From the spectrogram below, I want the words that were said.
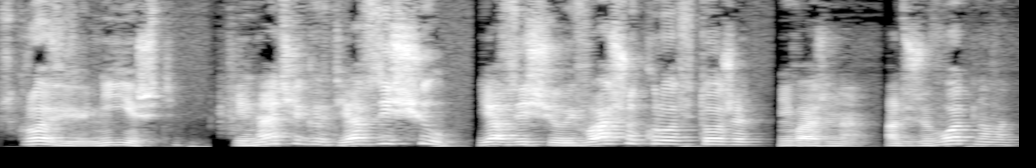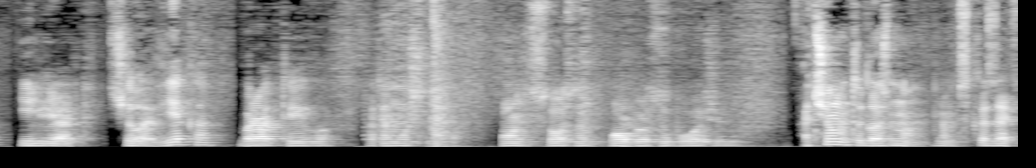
с кровью не ешьте. Иначе, говорит, я взыщу. Я взыщу и вашу кровь тоже, неважно, от животного или от человека, брата его, потому что он создан по образу Божьему. О чем это должно нам сказать?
